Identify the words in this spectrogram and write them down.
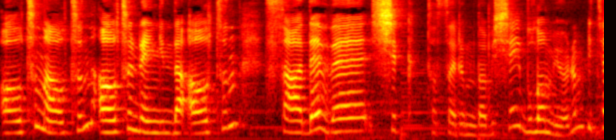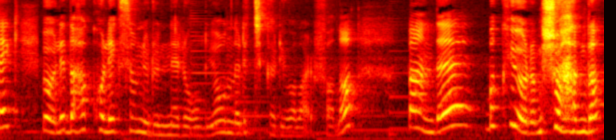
altın altın, altın renginde altın, sade ve şık tasarımda bir şey bulamıyorum. Bir tek böyle daha koleksiyon ürünleri oluyor. Onları çıkarıyorlar falan. Ben de bakıyorum şu anda.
